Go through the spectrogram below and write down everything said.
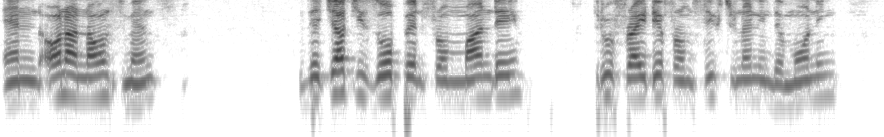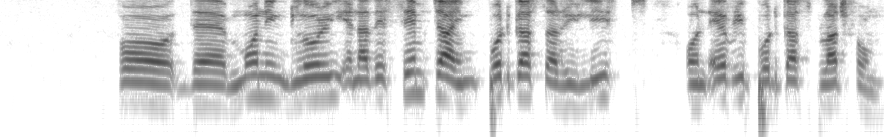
And on announcements, the church is open from Monday through Friday from 6 to 9 in the morning for the morning glory. And at the same time, podcasts are released on every podcast platform.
